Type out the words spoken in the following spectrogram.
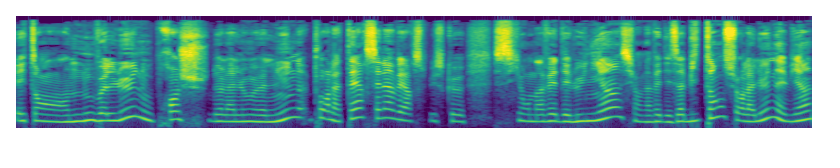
est en nouvelle Lune ou proche de la nouvelle Lune, pour la Terre, c'est l'inverse, puisque si on avait des Luniens, si on avait des habitants sur la Lune, eh bien,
